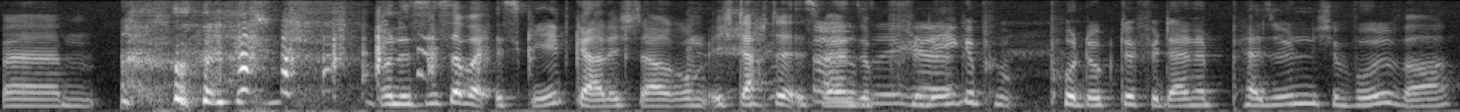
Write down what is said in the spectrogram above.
Ähm, und es ist aber, es geht gar nicht darum. Ich dachte, es wären so Oh, Digga. Pflegeprodukte für deine persönliche Vulva.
